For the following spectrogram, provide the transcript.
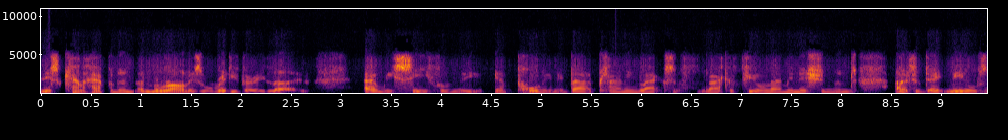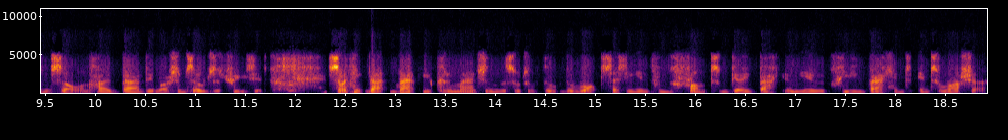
this can happen, and, and morale is already very low. And we see from the appallingly bad planning, lacks of lack of fuel and ammunition, and out-of-date meals and so on, how badly Russian soldiers are treated. So I think that that you can imagine the sort of the, the rot setting in from the front and going back and you know feeding back into, into Russia,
